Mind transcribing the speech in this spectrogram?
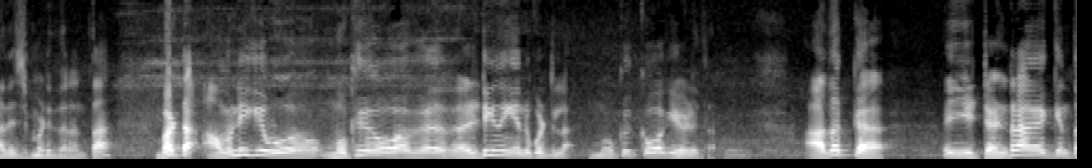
ಆದೇಶ ಮಾಡಿದಾರಂತ ಬಟ್ ಅವನಿಗೆ ಮೌಖಿಕವಾಗಿ ರೈಟಿಂಗ್ ಏನು ಕೊಟ್ಟಿಲ್ಲ, ಮೌಖಿಕವಾಗಿ ಹೇಳಿದ. ಅದಕ್ಕೆ ಈ ಟೆಂಡರ್ ಆಗೋಕ್ಕಿಂತ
